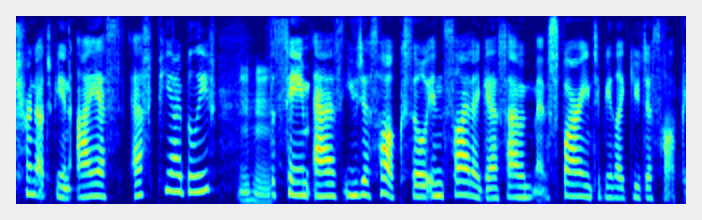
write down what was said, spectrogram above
turned out to be an ISFP, I believe, Mm-hmm. the same as Yoo Hawk. So inside, I guess I'm aspiring to be like Yoo Hawk.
